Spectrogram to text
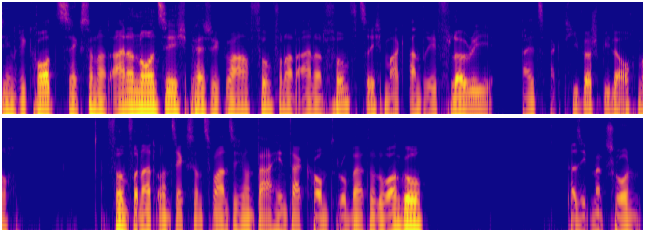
den Rekord 691, Patrick Ra 551, Marc-André Fleury als aktiver Spieler auch noch 526 und dahinter kommt Roberto Luongo. Da sieht man schon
